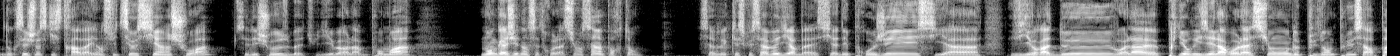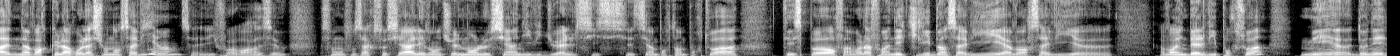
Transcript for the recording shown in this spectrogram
donc c'est des choses qui se travaillent. Ensuite c'est aussi un choix, c'est des choses, bah, tu dis, bah, voilà, pour moi, m'engager dans cette relation, c'est important qu'est-ce que ça veut dire? Bah, S'il y a des projets, s'il y a vivre à deux, voilà, euh, prioriser la relation de plus en plus. Alors pas n'avoir que la relation dans sa vie, hein, il faut avoir son, son, cercle social, éventuellement le sien individuel si, c'est important pour toi, tes sports, enfin voilà, il faut un équilibre dans sa vie et avoir sa vie, euh, avoir une belle vie pour soi, mais euh, donner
